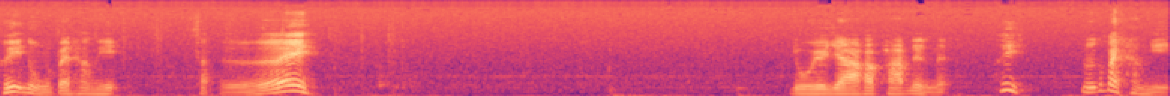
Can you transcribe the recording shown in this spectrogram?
เฮ้ย หนูไปทางนี้ สัตว์เอ้ย ดูยาวๆครับพาร์ทหนึ่งเนี่ย เฮ้ย หนูก็ไปทางนี้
